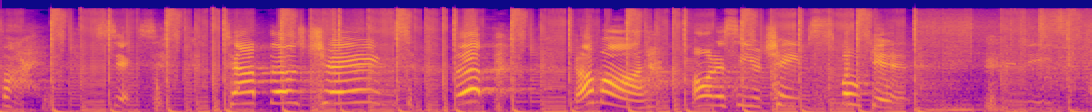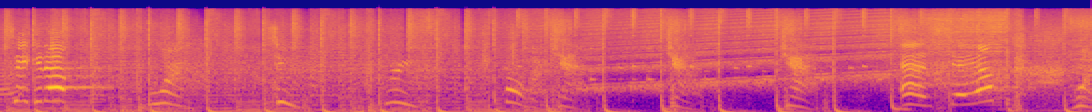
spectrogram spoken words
five, six. Tap those chains. Up. Come on. I want to see your chains smoking. Take it up. One, two, three, four. Jab, jab, jab. And stay up. One,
